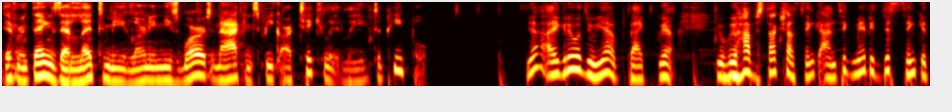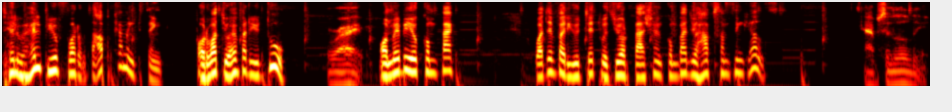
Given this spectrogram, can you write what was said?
different things that led to me learning these words and now I can speak articulately to people. Yeah, I agree with you. Yeah, like yeah, you will have structural think and think maybe this thing it will help you for the upcoming thing or whatever you do, Right. or maybe you compact whatever you did with your passion, compact you have something else. Absolutely.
